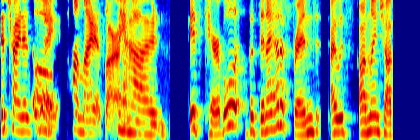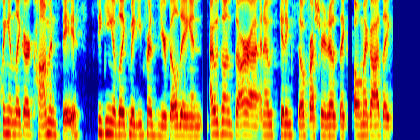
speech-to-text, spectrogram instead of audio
Is trying to okay. online at Zara. Bad. It's terrible. But then I had a friend, I was online shopping in like our common space, speaking of like making friends in your building. And I was on Zara and I was getting so frustrated. I was like, oh my God, like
